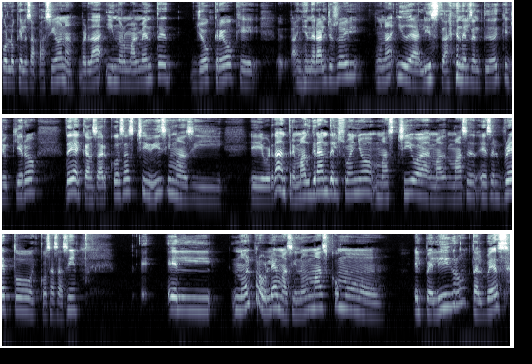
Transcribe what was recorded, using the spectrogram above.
por lo que les apasiona, ¿verdad? Y normalmente yo creo que eh, en general yo soy una idealista en el sentido de que yo quiero de alcanzar cosas chivísimas y, eh, ¿verdad? Entre más grande el sueño, más chiva, más, más es el reto y cosas así. El, no el problema, sino más como el peligro, tal vez,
